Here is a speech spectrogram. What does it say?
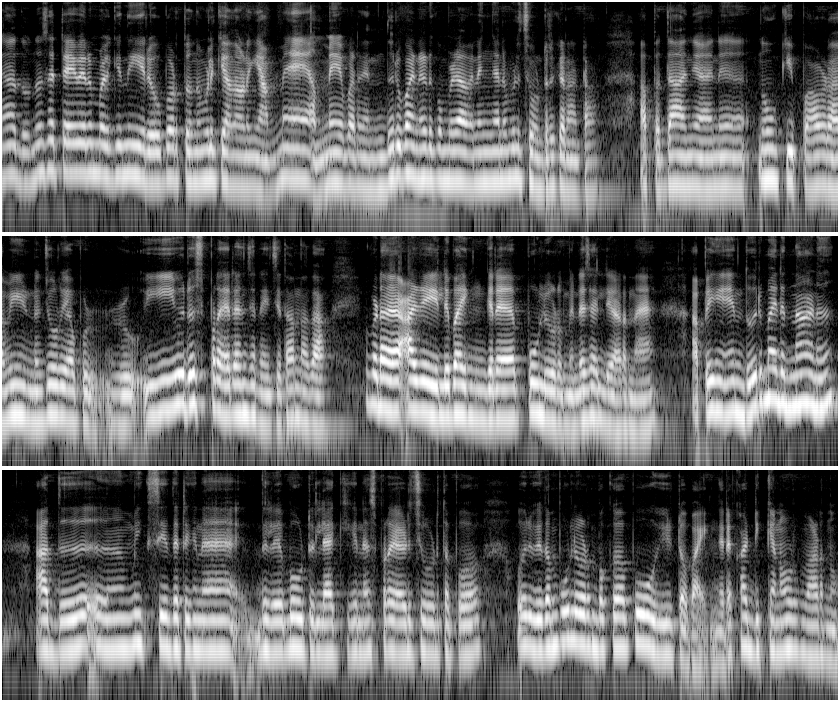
അങ്ങനെ അതൊന്ന് സെറ്റായി വരുമ്പോഴേക്കും നീരവ് പുറത്തുനിന്ന് വിളിക്കാൻ തുടങ്ങി. അമ്മേ അമ്മേ പറഞ്ഞു എന്തൊരു പണി എടുക്കുമ്പോഴും അവനെങ്ങനെ വിളിച്ചുകൊണ്ടിരിക്കണം കേട്ടോ അപ്പം താ ഞാൻ നോക്കിയപ്പോൾ അവിടെ വീണ്ടും ചൊറിയാപ്പുഴു ഈ ഒരു സ്പ്രേ രഞ്ജനയിച്ച് തന്നതാ. ഇവിടെ അഴയിൽ ഭയങ്കര പുളിയുടുമ്പിന്റെ ശല്യം നടന്നേ അപ്പം എന്തോ ഒരു മരുന്നാണ്? അത് മിക്സ് ചെയ്തിട്ട് ഇങ്ങനെ ഇതിൽ ബോട്ടിലാക്കി ഇങ്ങനെ സ്പ്രേ അടിച്ചു കൊടുത്തപ്പോൾ ഒരുവിധം പുളി ഉടുമ്പൊക്കെ പോയിട്ടോ ഭയങ്കര കടിക്കണ ഉറുമ്പായിരുന്നു.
